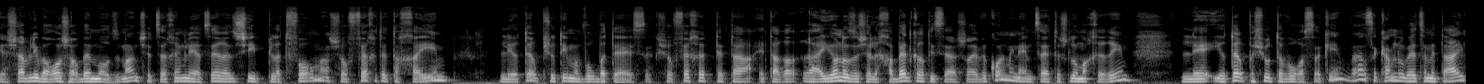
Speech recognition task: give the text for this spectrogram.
ישב לי בראש הרבה מאוד זמן, שצריכים לייצר איזושהי פלטפורמה שהופכת את החיים ליותר פשוטים עבור בתי העסק, שהופכת את, ה, את הרעיון הזה של לכבד כרטיסי אשראי וכל מיני אמצעי תשלום אחרים ליותר פשוט עבור עסקים, ואז הקמנו בעצם את האייפ,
